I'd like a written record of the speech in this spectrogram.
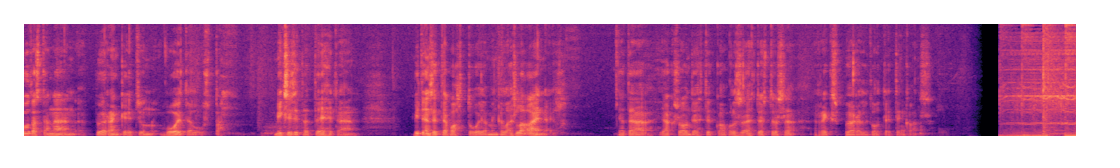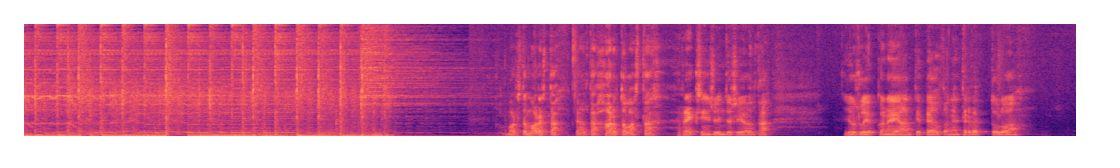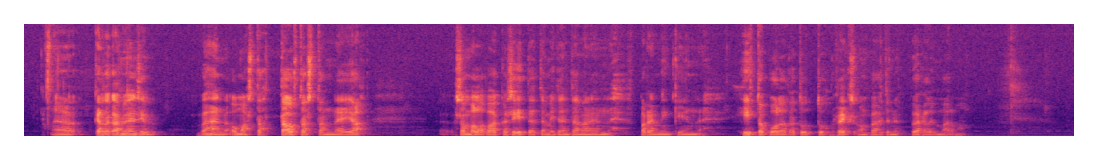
Puhutaan tänään pyörän ketjun voitelusta. Miksi sitä tehdään, miten se tapahtuu ja minkälaisilla aineilla. Ja tämä jakso on tehty kaupallisessa yhteistyössä Rex pyöräilytuotteiden kanssa. Morsta morsta täältä Hartolasta Rexin syntysijoilta. Juuso Liukkonen ja Antti Peltonen, tervetuloa. Kertokaa nyt ensin vähän omasta taustastanne ja samalla vaikka siitä, että miten tämmöinen paremminkin hiihtopuolelta tuttu Rex on päätynyt pyöräilymaailmaan.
